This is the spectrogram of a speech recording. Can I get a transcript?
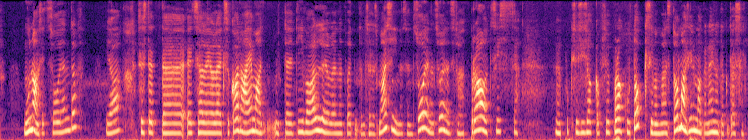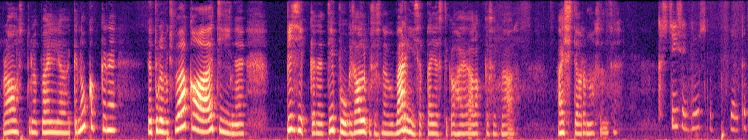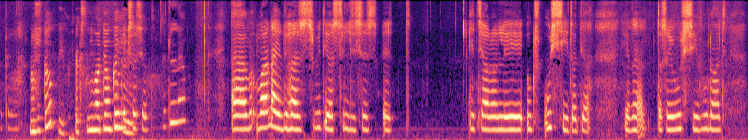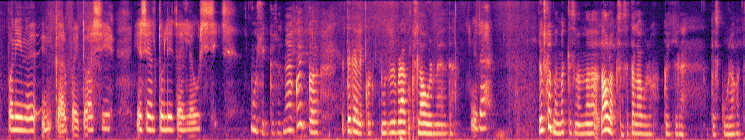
munasid soojendav ja sest et, et seal ei ole, eks ju, kanaemad mitte tiiva all ei ole nad, vaid nad on selles masinas, on soojendanud, soojendanud, siis tulevad praod sisse lõpuks ja siis hakkab see pragu toksima, ma olen seda oma silmaga näinud, kuidas sealt praost tuleb välja väike nokakene ja tuleb üks väga ädine pisikene tibu, kes alguses nagu väriseb täiesti kahe jalakese peal. hästi armas on see. kas ta isegi oskab jalgadega käia? no siis ta õpib, eks niimoodi on mul üks kõigil. asi ütelda ähm,. ma olen näinud ühes videos sellises, et, et seal oli üks ussitood ja, ja ta- sai ussimunad, pani ümberpaidu asi ja sealt tulid välja ussid. muusikased, no kõik äh, tegelikult mul tuli praegu üks laul meelde. mida? ükskord me mõtlesime, ma laulaksin seda laulu kõigile, kes kuulavad.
